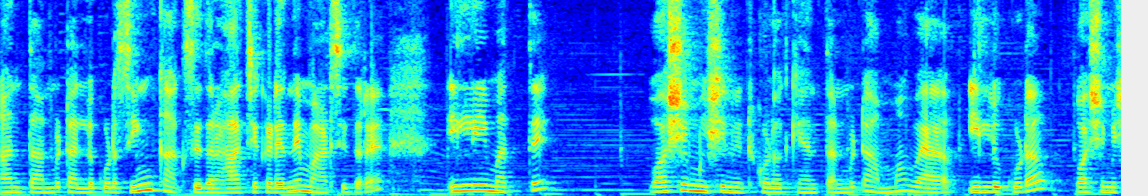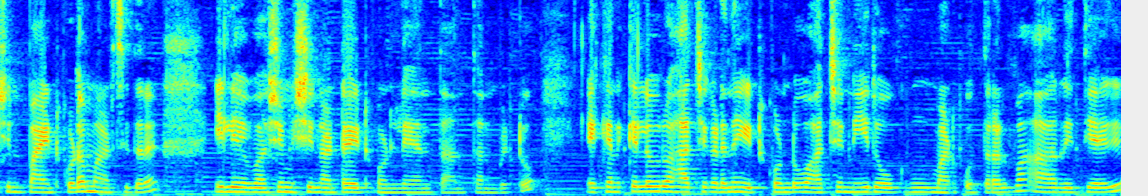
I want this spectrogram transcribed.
ಅಂತ ಅಂದ್ಬಿಟ್ಟು ಅಲ್ಲೂ ಕೂಡ ಸಿಂಕ್ ಹಾಕ್ಸಿದ್ದಾರೆ. ಆಚೆ ಕಡೆನೇ ಮಾಡಿಸಿದ್ದಾರೆ. ಇಲ್ಲಿ ಮತ್ತೆ ವಾಷಿಂಗ್ ಮಿಷಿನ್ ಇಟ್ಕೊಳ್ಳೋಕ್ಕೆ ಅಂತ ಅಂದ್ಬಿಟ್ಟು ಅಮ್ಮ ವ್ಯಾ, ಇಲ್ಲೂ ಕೂಡ ವಾಷಿಂಗ್ ಮಿಷಿನ್ ಪಾಯಿಂಟ್ ಕೂಡ ಮಾಡಿಸಿದ್ದಾರೆ ಇಲ್ಲಿ ವಾಷಿಂಗ್ ಮಿಷಿನ್ ಅಡ್ಡ ಇಟ್ಕೊಳ್ಳಿ ಅಂತ ಅಂತ ಅಂದ್ಬಿಟ್ಟು. ಯಾಕೆಂದರೆ ಕೆಲವರು ಆಚೆ ಕಡೆನೇ ಇಟ್ಕೊಂಡು ಆಚೆ ನೀರು ಹೋಗಂಗೆ ಮಾಡ್ಕೊತಾರಲ್ವ? ಆ ರೀತಿಯಾಗಿ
